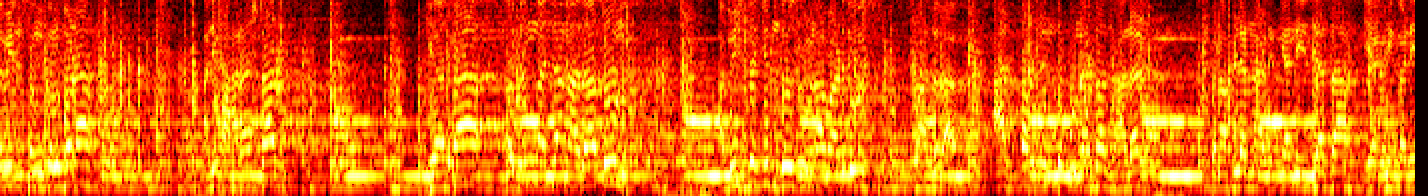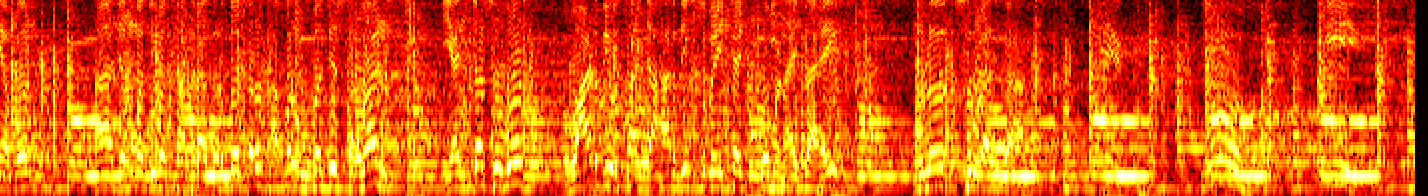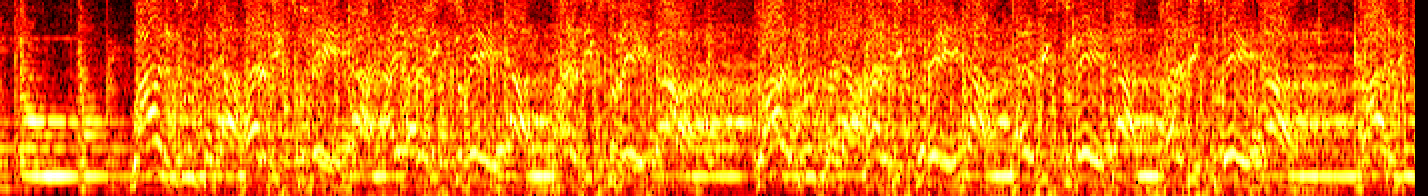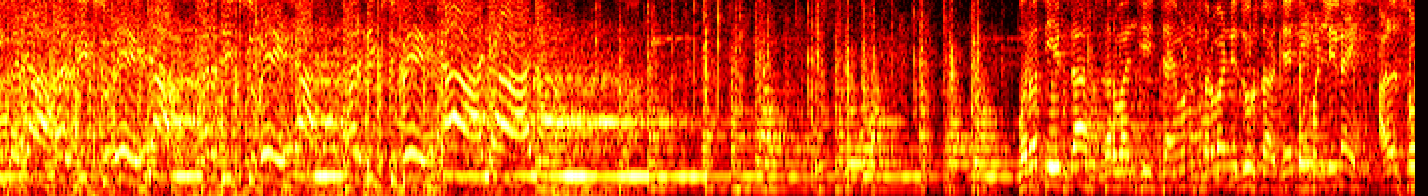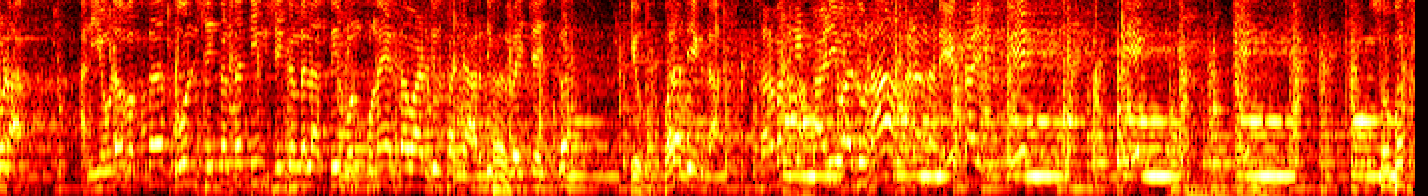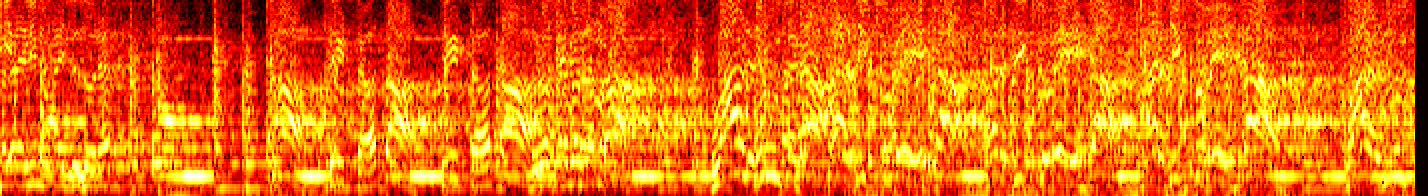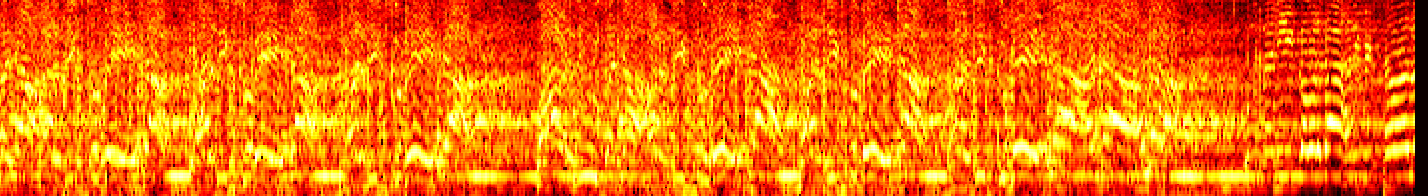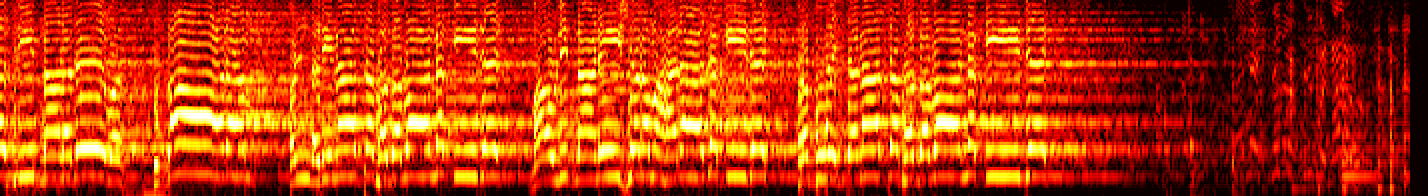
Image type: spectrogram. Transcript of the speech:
नवनवीन संकल्पना आणि महाराष्ट्रात असा मृदंगाच्या नादातून अभिष्ट चिंतन सोळा वाढदिवस साजरा आतापर्यंत कुणाचा झाला पण आपल्या नाटक्या नेत्याचा या ठिकाणी आपण हा जन्मदिवस साजरा करतोय. तरच आपण उपस्थित सर्वांनी यांच्यासोबत वाढदिवसाच्या हार्दिक शुभेच्छा इतकं म्हणायचं आहे. मुलं सुरुवात करा. एकदा सर्वांची इच्छा आहे म्हणून सर्वांनी जोरदार ज्यांनी म्हणली नाही आळ सोडा. आणि एवढं फक्त दोन सेकंद तीन सेकंद लागतील म्हणून पुन्हा एकदा वाढदिवसाच्या हार्दिक शुभेच्छा इतकं घेऊ. परत एकदा. सर्वांनी टाळी वाजवून हा आनंदाने एक टाळी. एक एक सोबत सगळ्यांनी म्हणायचे जोरात. ता तिट ता तिट ता मुलं सर्वजण वाढदिवसाच्या श्री ज्ञानदेव तुकाराम पंढरीनाथ भगवान की जय माऊली ज्ञानेश्वर महाराज की जय प्रभू वैद्यनाथ भगवान की जय.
